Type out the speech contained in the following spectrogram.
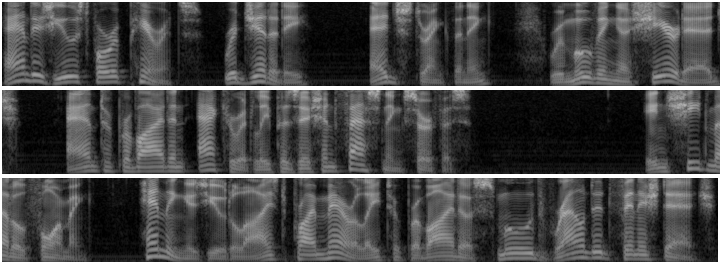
and is used for appearance, rigidity, edge strengthening, removing a sheared edge, and to provide an accurately positioned fastening surface. In sheet metal forming, hemming is utilized primarily to provide a smooth, rounded finished edge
